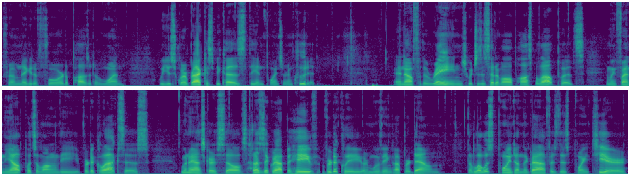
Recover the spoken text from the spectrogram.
from negative 4 to positive 1. We use square brackets because the endpoints are included. And now for the range, which is a set of all possible outputs, and we find the outputs along the vertical axis, we want to ask ourselves, how does the graph behave vertically or moving up or down? The lowest point on the graph is this point here.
